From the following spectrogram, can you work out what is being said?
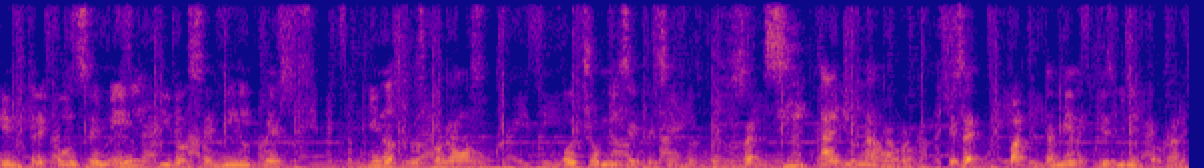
entre 11 mil y 12 mil pesos. Y nosotros pagamos 8 mil 700 pesos. O sea, sí hay un ahorro. Esa parte también es bien importante.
